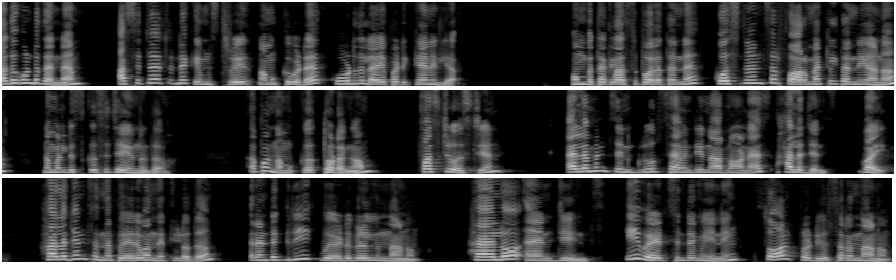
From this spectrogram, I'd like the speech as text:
അതുകൊണ്ട് തന്നെ അസിറ്റാറ്റിന്റെ കെമിസ്ട്രി നമുക്കിവിടെ കൂടുതലായി പഠിക്കാനില്ല. മുമ്പത്തെ ക്ലാസ് പോലെ തന്നെ ക്വസ്റ്റ്യൻ ആൻസർ ഫോർമാറ്റിൽ തന്നെയാണ് നമ്മൾ ഡിസ്കസ് ചെയ്യുന്നത്. അപ്പോൾ നമുക്ക് തുടങ്ങാം. First question elements in group seventeen are known as halogens. Why? Halogens എന്ന പേര് വന്നിട്ടുള്ളത് രണ്ട് ഗ്രീക്ക് വേർഡുകളിൽ നിന്നാണ്. Halo and genes. ഈ വേർഡ്സിന്റെ മീനിങ് സോൾട്ട് പ്രൊഡ്യൂസർ എന്നാണ്.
